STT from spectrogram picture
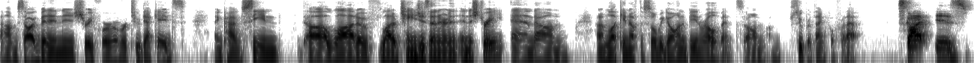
Um, so I've been in the industry for over two decades and kind of seen a lot of lot of changes in our industry, and um, I'm lucky enough to still be going and being relevant. So I'm, I'm super thankful for that. Scott is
